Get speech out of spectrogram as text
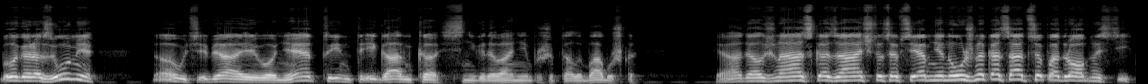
благоразумие... — А у тебя его нет, интриганка, — с негодованием прошептала бабушка. — я должна сказать, что совсем не нужно касаться подробностей.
